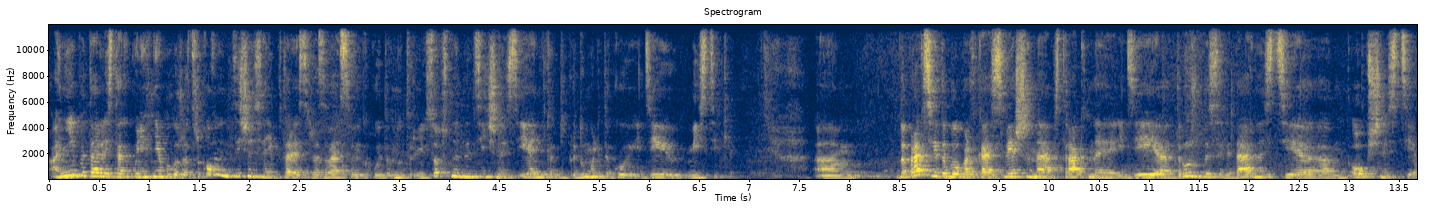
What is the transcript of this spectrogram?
Они пытались, так как у них не было уже церковной идентичности, они пытались развивать свою какую-то внутреннюю собственную идентичность, и они как бы придумали такую идею мистики. На практике это была такая смешанная, абстрактная идея дружбы, солидарности, общности,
